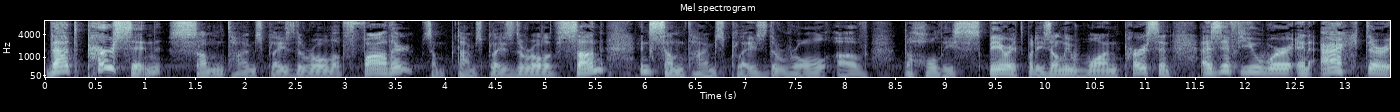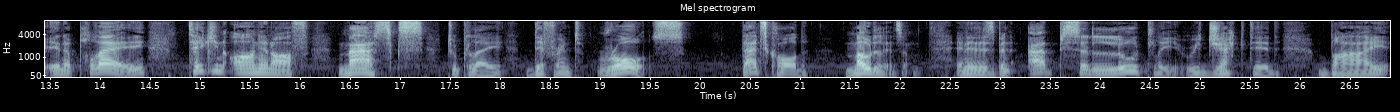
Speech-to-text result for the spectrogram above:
that person sometimes plays the role of father, sometimes plays the role of son, and sometimes plays the role of the Holy Spirit. But he's only one person, as if you were an actor in a play taking on and off masks to play different roles. That's called modalism. And it has been absolutely rejected by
